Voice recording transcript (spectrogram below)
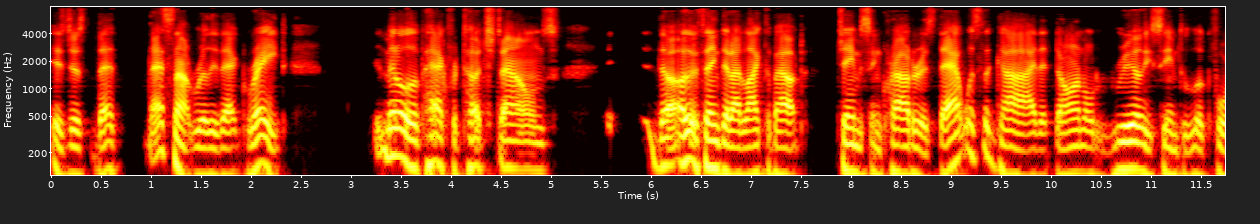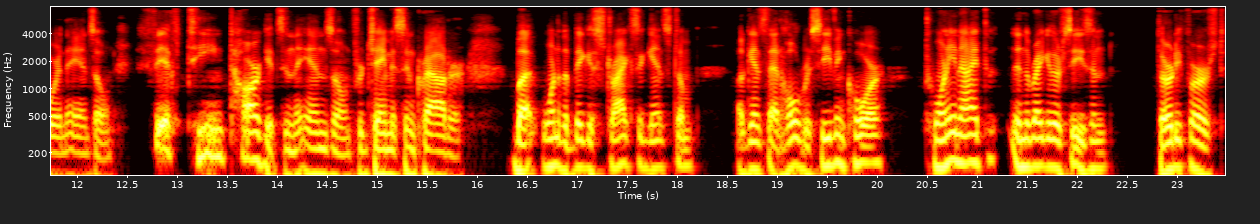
Is just that that's not really that great. Middle of the pack for touchdowns. The other thing that I liked about Jamison Crowder is that was the guy that Darnold really seemed to look for in the end zone. 15 targets in the end zone for Jamison Crowder. But one of the biggest strikes against him, against that whole receiving corps, 29th in the regular season, 31st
